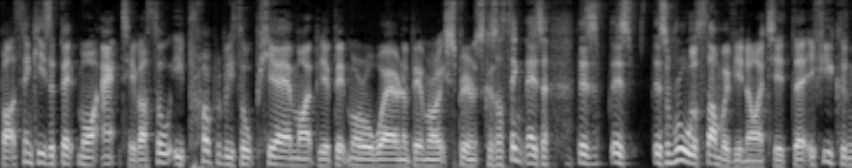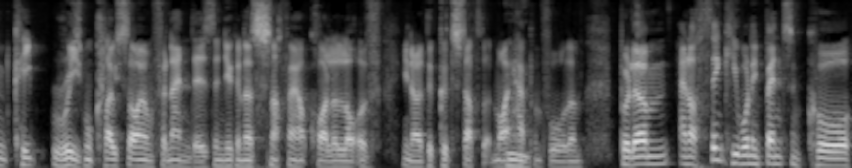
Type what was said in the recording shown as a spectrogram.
but I think he's a bit more active. I thought he probably thought Pierre might be a bit more aware and a bit more experienced because I think there's a there's there's there's a rule of thumb with United that if you can keep a reasonable close eye on Fernandes, then you're going to snuff out quite a lot of you know the good stuff that might happen for them. But um, and I think he wanted Bentancur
